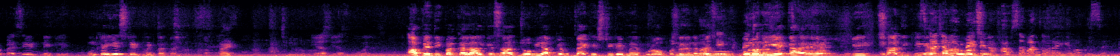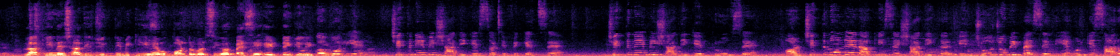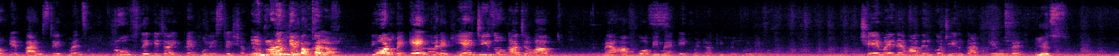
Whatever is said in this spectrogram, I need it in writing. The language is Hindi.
पैसे ऐंठने के लिए। उनका ये स्टेटमेंट था कल। राइट यस यस मोबाइल आपने दीपक कलाल के साथ जो भी आपके बैक हिस्ट्री में पूरा ओपन नहीं करना। उन्होंने ये कहा है कि शादी की है कंट्रोवर्सी आप सवाल दोहराइए वापस से। राखी ने शादी जितनी भी की है वो कंट्रोवर्सी और पैसे ऐंठने के लिए बोलिए जितने भी शादी के सर्टिफिकेट्स है जितने भी शादी के प्रूफ्स है और जितनों ने राखी से शादी करके जो जो भी पैसे दिए उनके सारों के बैंक स्टेटमेंट्स प्रूफ्स लेके जाके पुलिस स्टेशन में कोर्ट में दीपक दिखाएँ। कलाल। कोर्ट में एक मिनट ये चीज़ों का जवाब मैं आपको अभी मैं एक मिनट राखी बिल्कुल नहीं बोला छह महीने आदिल को जेल काट के हो गए यस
